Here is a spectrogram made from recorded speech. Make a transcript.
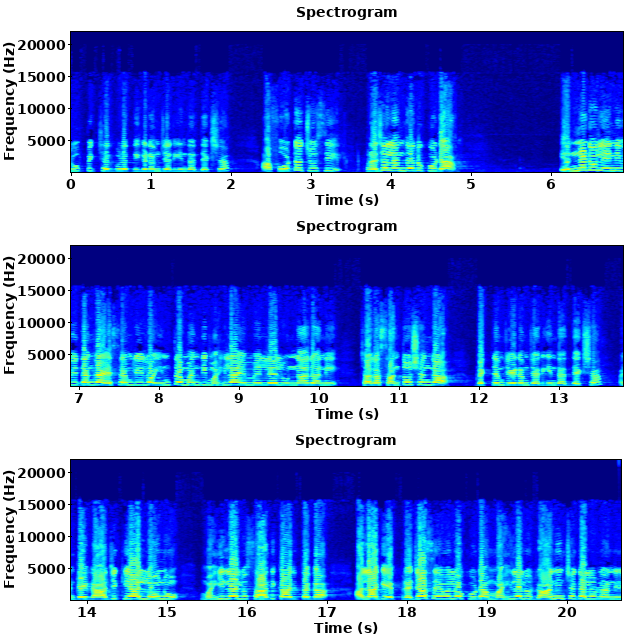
గ్రూప్ పిక్చర్ కూడా దిగడం జరిగింది అధ్యక్ష. ఆ ఫోటో చూసి ప్రజలందరూ కూడా ఎన్నడూ లేని విధంగా అసెంబ్లీలో ఇంతమంది మహిళా ఎమ్మెల్యేలు ఉన్నారని చాలా సంతోషంగా వ్యక్తం చేయడం జరిగింది అధ్యక్ష. అంటే రాజకీయాల్లోనూ మహిళలు సాధికారితగా అలాగే ప్రజాసేవలో కూడా మహిళలు రాణించగలరు అని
